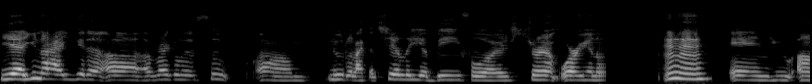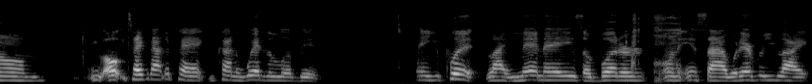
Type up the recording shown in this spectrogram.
Yeah, you know how you get a uh, a regular soup um noodle like a chili, a beef, or shrimp, oriental, Mm-hmm. and you um you take it out the pack. You kind of wet it a little bit, and you put like mayonnaise or butter on the inside, whatever you like,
